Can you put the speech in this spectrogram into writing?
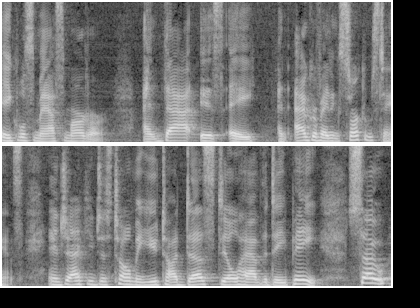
equals mass murder. And that is a an aggravating circumstance. And Jackie just told me Utah does still have the DP. So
